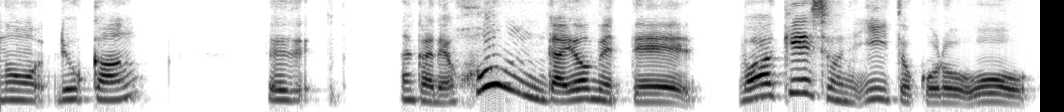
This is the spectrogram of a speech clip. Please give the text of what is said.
の旅館でなんかね本が読めてワーケーションにいいところを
